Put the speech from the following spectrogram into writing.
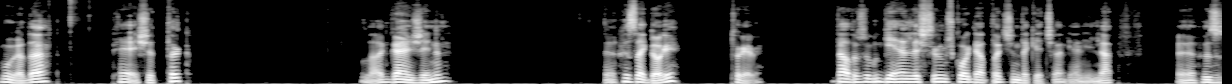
Burada P eşittir Lagrangian'in e, hıza göre türevi. Daha doğrusu bu genelleştirilmiş koordinatlar için de geçer. Yani illa e, hız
